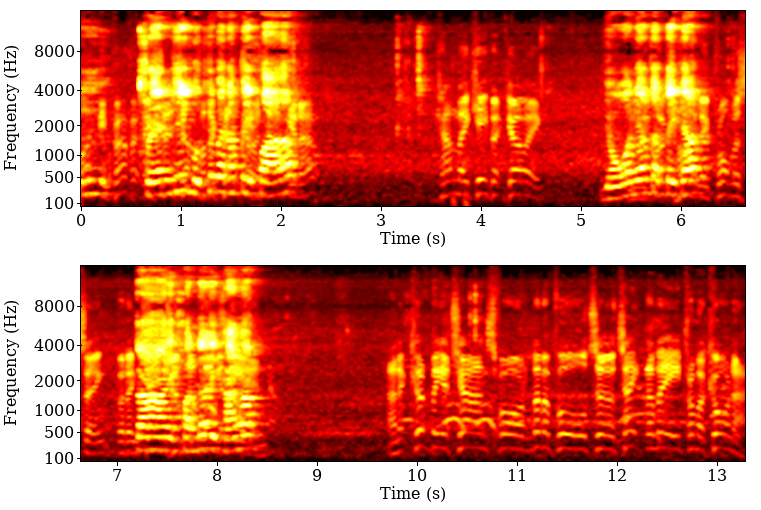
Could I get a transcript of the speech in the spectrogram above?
Might be perfectly เทรนด์ที่ set หลุด up ขึ้ for น the ไปทางปีกขวาครับ counter-attack, you know. Can they keep it going? โยนครับจะติดครับ Hardly promising, but ได้ occasion คอนเนอร์อีกครั้งครับ And it could be a chance for Liverpool to take the lead from a corner.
